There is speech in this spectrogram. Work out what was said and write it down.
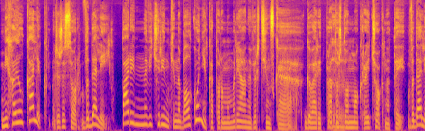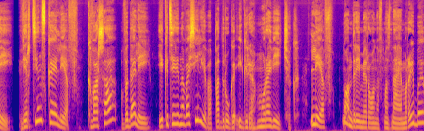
Михаил Калик, режиссер «Водолей», парень на вечеринке на балконе, которому Мариана Вертинская говорит про угу. то, что он мокрый и чокнутый, «Водолей». Вертинская «Лев», Кваша – водолей. Екатерина Васильева, подруга Игоря, муравейчик. Лев. Ну, Андрей Миронов, мы знаем, рыбы.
